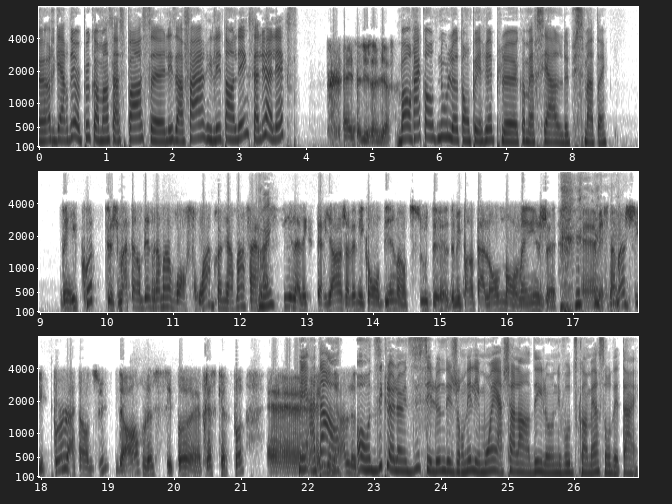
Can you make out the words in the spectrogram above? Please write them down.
Euh, regardez un peu comment ça se passe, euh, les affaires. Il est en ligne. Salut, Alex. Hey, salut Geneviève. Bon, raconte-nous là, ton périple commercial depuis ce matin. Ben écoute, je m'attendais vraiment à avoir froid, premièrement, à faire la file à l'extérieur. J'avais mes combines en dessous de, mes pantalons, de mon linge. Euh, mais finalement, j'ai peu attendu dehors. Là, c'est pas euh, presque pas. Euh, mais attends, on, dit que le lundi, c'est l'une des journées les moins achalandées là, au niveau du commerce au détail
